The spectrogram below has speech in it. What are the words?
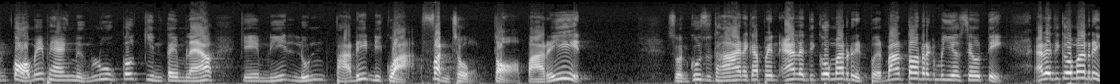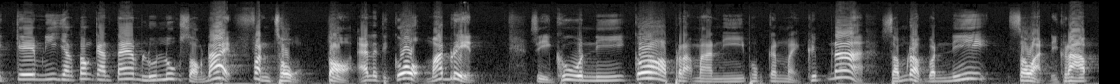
มต่อไม่แพง 1 ลูกก็กินเต็มแล้ว เกมนี้ลุ้นปารีสดีกว่า ฟันชงต่อปารีสส่วนคู่สุดท้ายนะครับเป็นแอตเลติโกมาดริดเปิดบ้านต้อนรับการมาเยือนเซลติกแอตเลติโกมาดริดเกมนี้ยังต้องการแต้มลุ้นลูก 2 ได้ฟันชงต่อแอตเลติโกมาดริดสี่คู่วันนี้ก็ประมาณนี้พบกันใหม่คลิปหน้าสำหรับวันนี้ สวัสดีครับ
